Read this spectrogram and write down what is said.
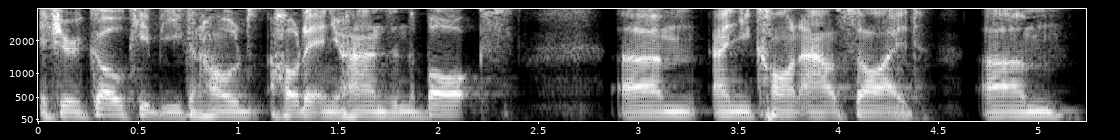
if you're a goalkeeper, you can hold hold it in your hands in the box, um, and you can't outside. Um,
